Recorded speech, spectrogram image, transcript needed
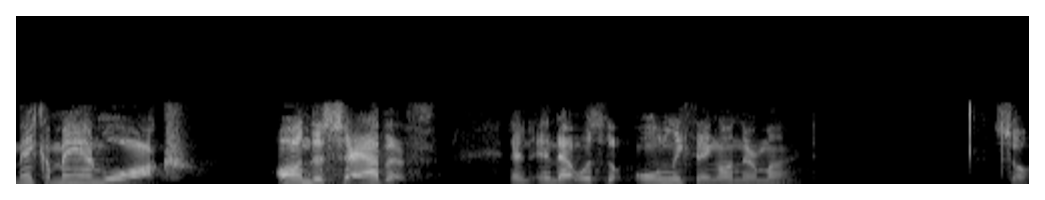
make a man walk on the Sabbath? And, and that was the only thing on their mind. So,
